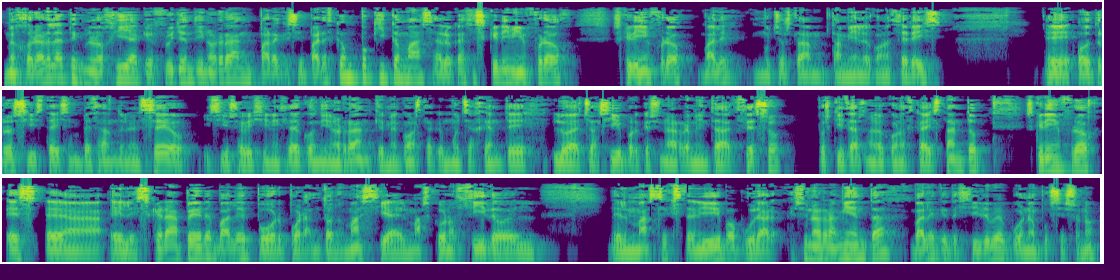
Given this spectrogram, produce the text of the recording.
Mejorar la tecnología que fluye en DinoRank para que se parezca un poquito más a lo que hace Screaming Frog, Screaming Frog, ¿vale? Muchos también lo conoceréis. Eh, otros, si estáis empezando en el SEO y si os habéis iniciado con DinoRank, que me consta que mucha gente lo ha hecho así porque es una herramienta de acceso, pues quizás no lo conozcáis tanto. Screenfrog es eh, el scrapper, ¿vale? Por, por antonomasia, el más conocido, el, el más extendido y popular. Es una herramienta, ¿vale? Que te sirve, bueno, pues eso, ¿no?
